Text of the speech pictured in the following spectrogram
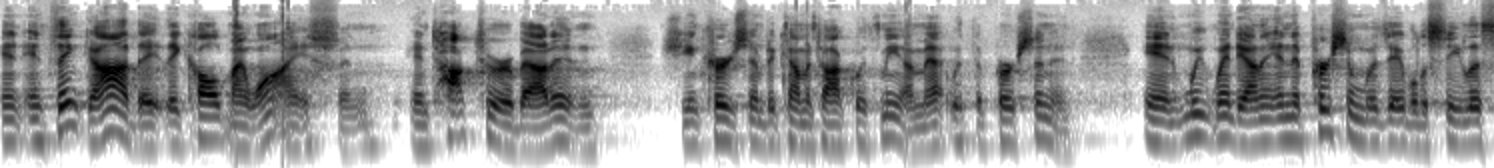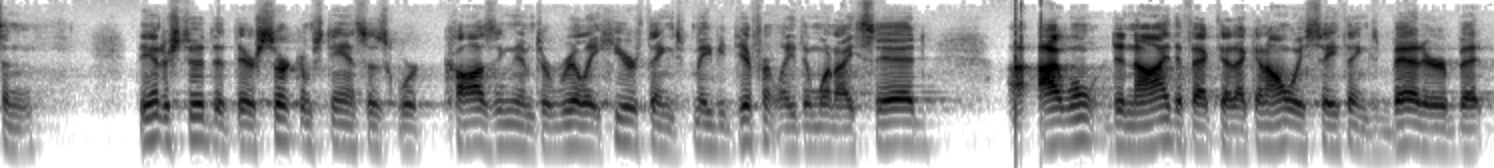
And, and thank God they, they called my wife and, and talked to her about it. And she encouraged them to come and talk with me. I met with the person and, and we went down, and the person was able to see listen, they understood that their circumstances were causing them to really hear things maybe differently than what I said. I, won't deny the fact that I can always say things better, but,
